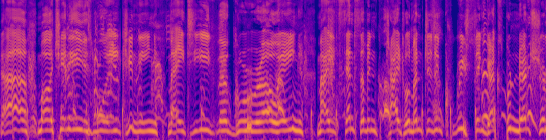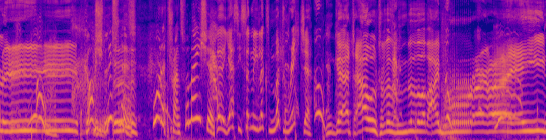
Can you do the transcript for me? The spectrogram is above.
Uh, my chinny is weakening, my teeth are growing, my sense of entitlement is increasing exponentially. Oh, Gosh, listeners, what a transformation. Uh, yes, he suddenly looks much richer. Get out of my brain!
